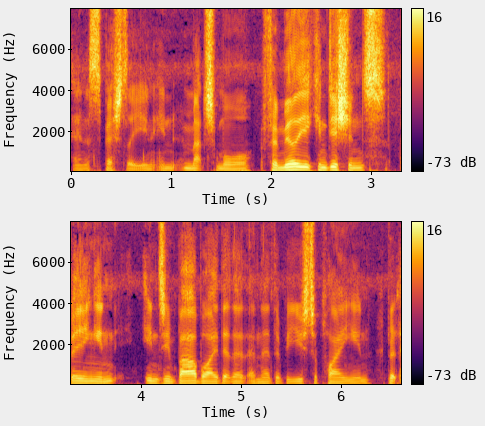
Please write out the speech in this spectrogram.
and especially in, in much more familiar conditions, being in, in Zimbabwe that, that, and that they'll be used to playing in. But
